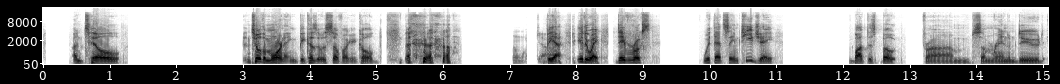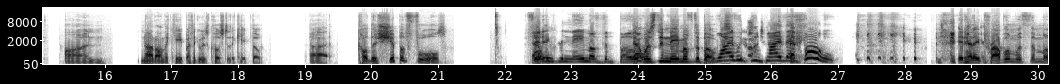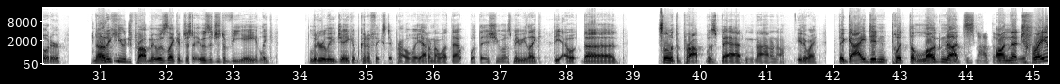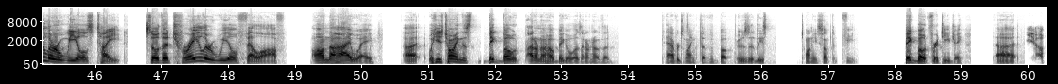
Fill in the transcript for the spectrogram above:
until until the morning because it was so fucking cold. but Oh my god. But yeah, either way, David Rooks with that same TJ bought this boat from some random dude on not on the Cape. I think it was close to the Cape though. Uh, called the Ship of Fools. that Fitting. was the name of the boat. That was the name of the boat. Why would you buy that boat? it had a problem with the motor. Not a huge problem. It was like a just it was just a V8. Like literally Jacob could have fixed it probably. I don't know what that what the issue was. Maybe like the out the something with the prop was bad. I don't know. Either way, the guy didn't put the lug nuts not on the trailer wheels tight. So the trailer wheel fell off on the highway. Uh, well, he's towing this big boat. I don't know how big it was. I don't know the average length of a boat. It was at least twenty something feet. Big boat for a TJ. Uh, Yeah.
